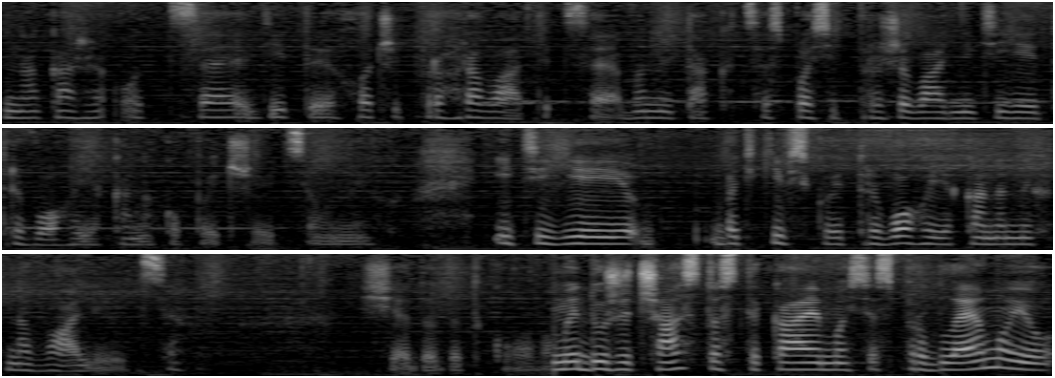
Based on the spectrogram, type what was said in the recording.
Вона каже: от це діти хочуть програвати. Це вони так, це спосіб проживання тієї тривоги, яка накопичується у них, і тієї батьківської тривоги, яка на них навалюється. Ще додатково. Ми дуже часто стикаємося з проблемою,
